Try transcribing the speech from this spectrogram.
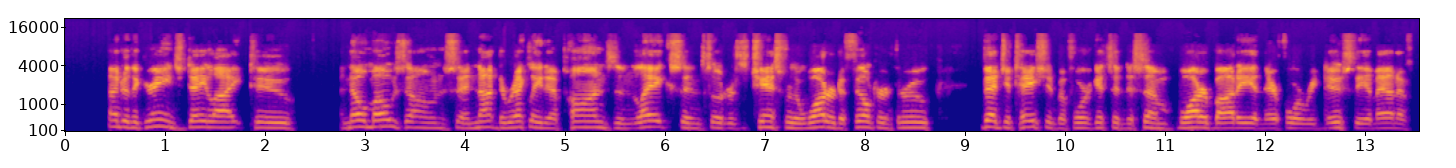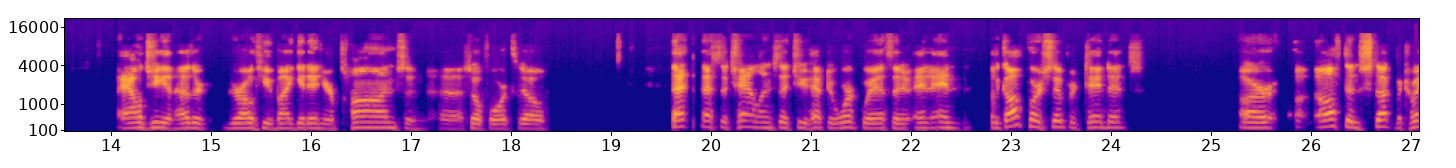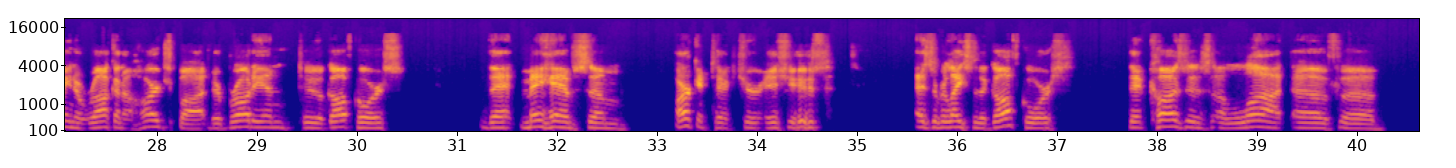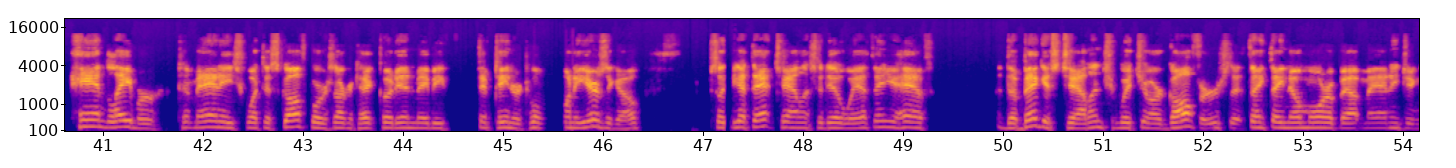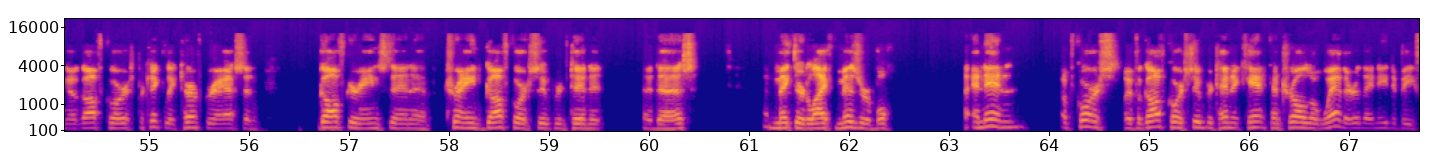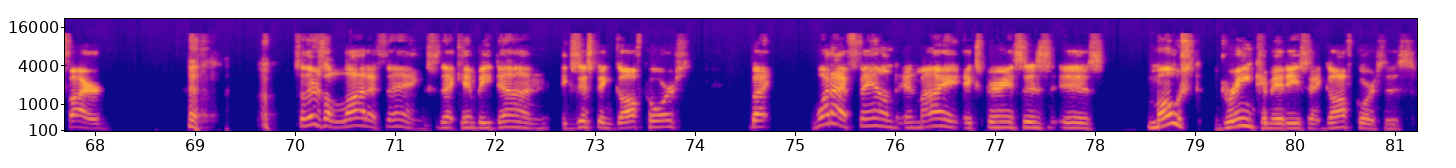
under the greens daylight to no mow zones and not directly to ponds and lakes. And so there's a chance for the water to filter through vegetation before it gets into some water body and therefore reduce the amount of algae and other growth you might get in your ponds and uh, so forth. So that that's the challenge that you have to work with, and and, and the golf course superintendents are uh, often stuck between a rock and a hard spot. They're brought in to a golf course that may have some architecture issues as it relates to the golf course that causes a lot of uh, hand labor to manage what this golf course architect put in maybe 15 or 20 years ago. So you got that challenge to deal with. Then you have the biggest challenge, which are golfers that think they know more about managing a golf course, particularly turf grass and golf greens, than a trained golf course superintendent does, make their life miserable. And then, of course, if a golf course superintendent can't control the weather, they need to be fired. so there's a lot of things that can be done existing golf course. But what I've found in my experiences is most green committees at golf courses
